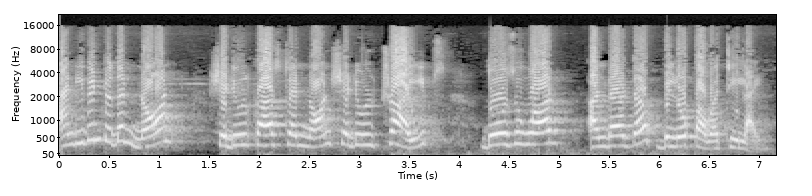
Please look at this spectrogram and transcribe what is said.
and even to the non-scheduled caste and non-scheduled tribes, those who are under the below poverty line.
